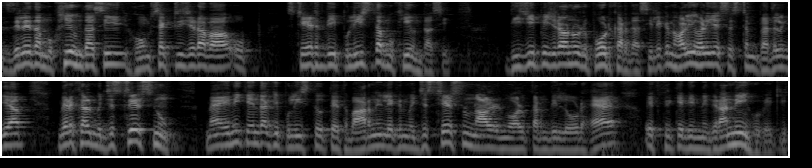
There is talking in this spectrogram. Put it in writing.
ਜ਼ਿਲ੍ਹੇ ਦਾ ਮੁਖੀ ਹੁੰਦਾ ਸੀ ਹੋਮ ਸੈਕਟਰੀ ਜਿਹੜਾ ਵਾ ਉਹ ਸਟੇਟ ਦੀ ਪੁਲਿਸ ਦਾ ਮੁਖੀ ਹੁੰਦਾ ਸੀ। ਡੀਜੀਪੀ ਜਿਹੜਾ ਉਹਨੂੰ ਰਿਪੋਰਟ ਕਰਦਾ ਸੀ ਲੇਕਿਨ ਹੌਲੀ ਹੌਲੀ ਇਹ ਸਿਸਟਮ ਬਦਲ ਗਿਆ। ਮੇਰੇ ਖਿਆਲ ਮੈਜਿਸਟ੍ਰੇਟਸ ਨੂੰ ਮੈਂ ਇਹ ਨਹੀਂ ਕਹਿੰਦਾ ਕਿ ਪੁਲਿਸ ਦੇ ਉੱਤੇ ਇਤਬਾਰ ਨਹੀਂ ਲੇਕਿਨ ਮੈਜਿਸਟ੍ਰੇਟਸ ਨੂੰ ਨਾਲ ਇਨਵੋਲਵ ਕਰਨ ਦੀ ਲੋੜ ਹੈ ਇੱਕ ਤਰੀਕੇ ਦੀ ਨਿਗਰਾਨੀ ਹੋਵੇਗੀ।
